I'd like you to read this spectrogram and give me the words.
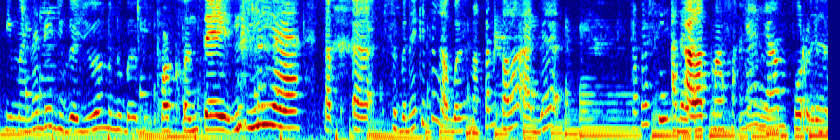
di mana dia juga jual menu babi. For contain. Iya tapi eh, sebenarnya kita nggak boleh makan kalau ada apa sih Ada- alat masaknya Hmm, nyampur gitu.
